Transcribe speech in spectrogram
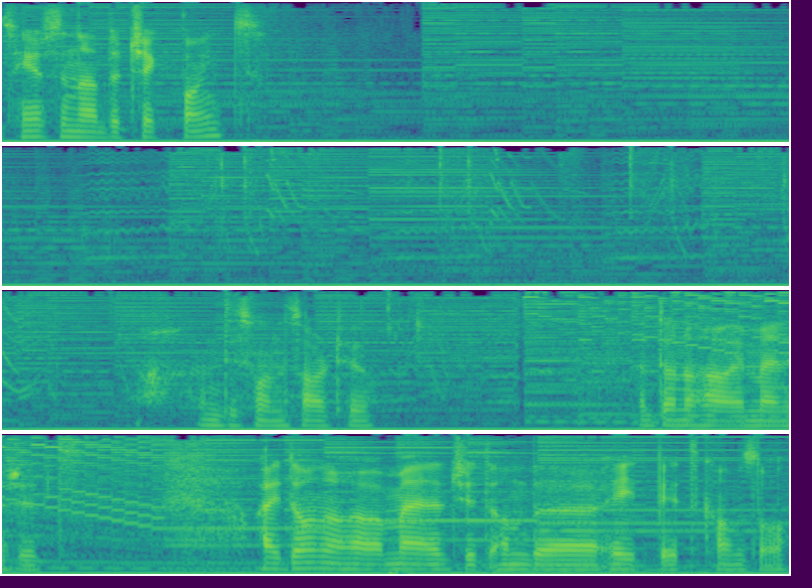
So here's another checkpoint. Oh, and this one's is R2. I don't know how I manage it. I don't know how I manage it on the 8-bit console.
